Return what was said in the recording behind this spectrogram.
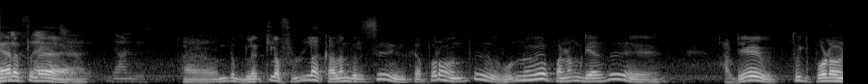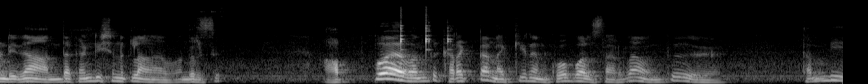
நேரத்தில் வந்து பிளட்டில் ஃபுல்லாக கலந்துருச்சு. இதுக்கப்புறம் வந்து ஒன்றுமே பண்ண முடியாது. அப்படியே தூக்கி போட வேண்டியதுதான். அந்த கண்டிஷனுக்குலாம் வந்துருச்சு. அப்போ வந்து கரெக்டாக நக்கீரன் கோபால் சார் தான் வந்து தம்பி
